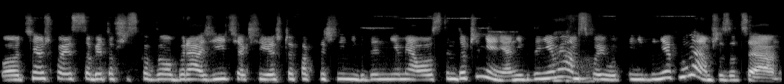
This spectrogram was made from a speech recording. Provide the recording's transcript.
Bo ciężko jest sobie to wszystko wyobrazić, jak się jeszcze faktycznie nigdy nie miało z tym do czynienia. Nigdy nie miałam mhm. swojej łódki, nigdy nie płynęłam przez ocean.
